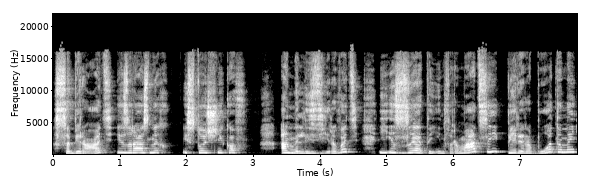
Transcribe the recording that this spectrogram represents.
собирать из разных источников, анализировать и из этой информации переработанной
